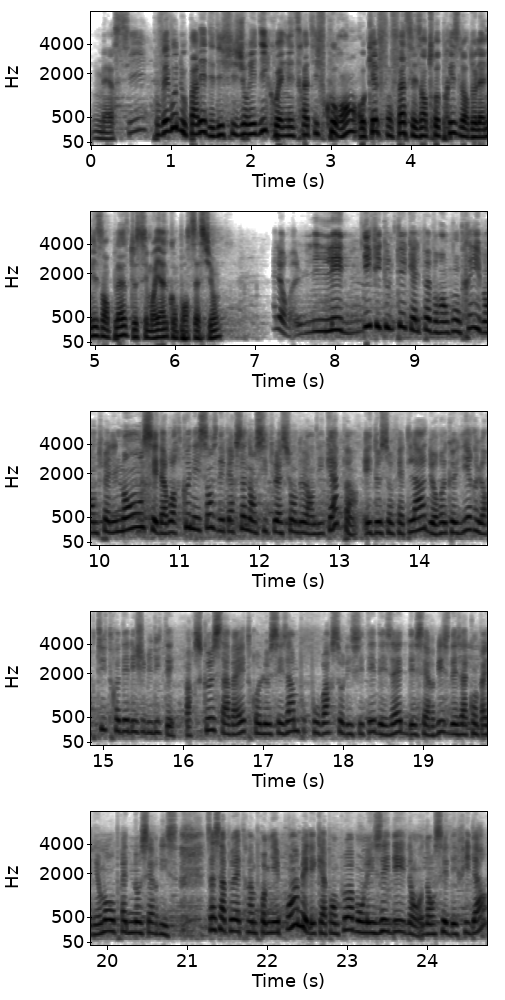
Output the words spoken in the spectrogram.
Merci. Pouvez-vous nous parler des défis juridiques ou administratifs courants auxquels font face les entreprises lors de la mise en place de ces moyens de compensation? Alors, les difficultés qu'elles peuvent rencontrer éventuellement, c'est d'avoir connaissance des personnes en situation de handicap et de ce fait-là, de recueillir leur titre d'éligibilité, parce que ça va être le sésame pour pouvoir solliciter des aides, des services, des accompagnements auprès de nos services. Ça, ça peut être un premier point, mais les Cap Emploi vont les aider dans, dans ces défis-là.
